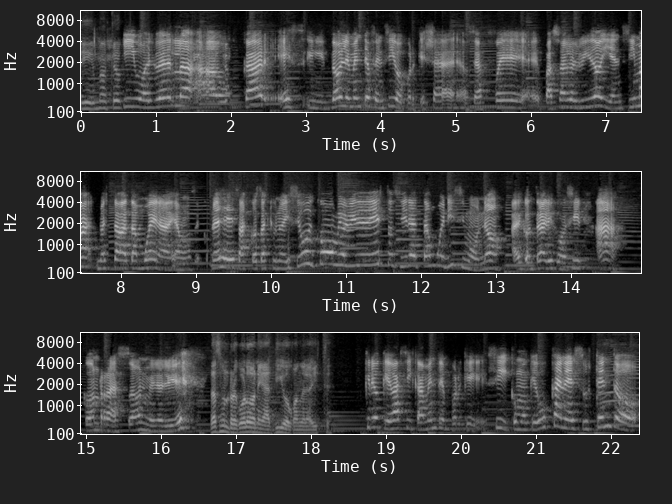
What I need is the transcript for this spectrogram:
Sí, más creo Y volverla a buscar es doblemente ofensivo, porque ya, o sea, fue, pasó al olvido y encima no estaba tan buena, digamos. No es de esas cosas que uno dice, uy, ¿cómo me olvidé de esto si era tan buenísimo? No, al contrario, es como decir, ah, con razón, me lo olvidé. Das un recuerdo negativo cuando la viste. Creo que básicamente porque sí, como que buscan el sustento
